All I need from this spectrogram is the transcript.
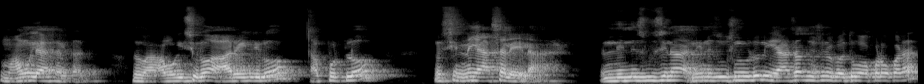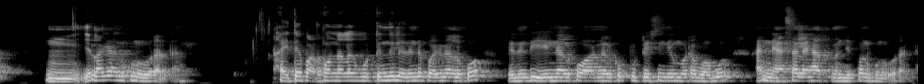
మామూలు యాసాలు కాదు. నువ్వు ఆ వయసులో ఆ రేంజ్లో అప్పట్లో నువ్వు చిన్న యాసాలు వేయలా నిన్ను చూసిన నిన్ను చూసినోడు నీ యాసాలు చూసిన ప్రతి ఒక్కడు కూడా ఇలాగే అనుకునేవారంట. అయితే పదకొండు నెలలకు పుట్టింది లేదంటే పది నెలలకో లేదంటే ఏడు నెలలకు ఆరు నెలలకో పుట్టేసింది ఏమోరా బాబు అన్ని యాసాలు వేసేస్తుందని చెప్పి అనుకునేవారంట.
